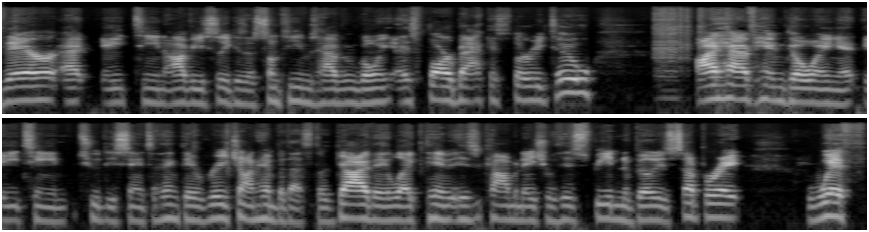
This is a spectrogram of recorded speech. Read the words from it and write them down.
there at 18, obviously, because some teams have him going as far back as 32. I have him going at 18 to the Saints. I think they reach on him, but that's their guy. They like him, his combination with his speed and ability to separate with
